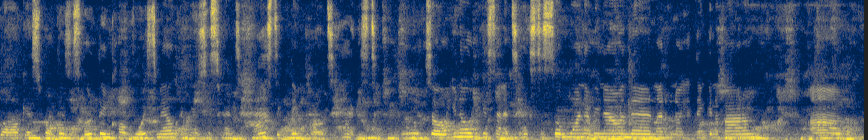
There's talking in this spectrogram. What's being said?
Well, guess what? There's this little thing called voicemail, and there's this fantastic thing called text. So, you know, you can send a text to someone every now and then, let them know you're thinking about them. Um,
